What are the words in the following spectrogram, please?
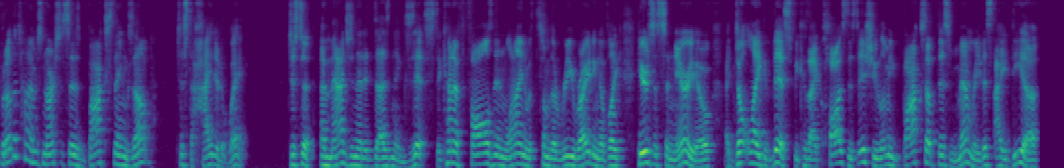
but other times narcissists box things up just to hide it away just to imagine that it doesn't exist. It kind of falls in line with some of the rewriting of like, here's a scenario. I don't like this because I caused this issue. Let me box up this memory, this idea.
